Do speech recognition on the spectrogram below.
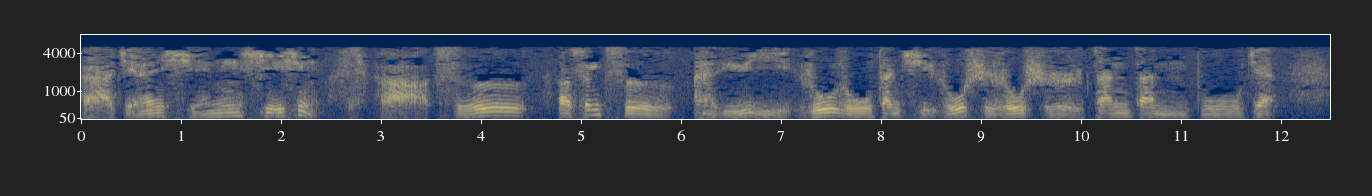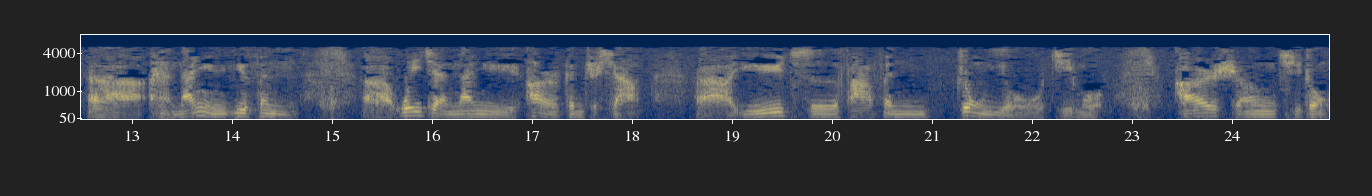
啊，见行邪性啊，此啊生此语矣，如如瞻起，如是如是暂暂不见啊，男女欲分啊，未见男女二根之相啊，于此发分。众有寂寞，而生其中。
